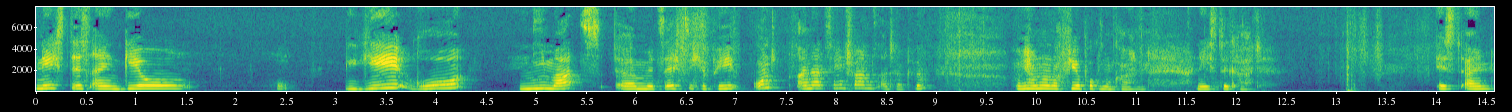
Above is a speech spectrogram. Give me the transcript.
Nächstes ist ein Geo. Gero Niemals äh, mit 60 HP und einer 10 Schadensattacke. Und wir haben nur noch vier Pokémon-Karten. Nächste Karte ist ein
